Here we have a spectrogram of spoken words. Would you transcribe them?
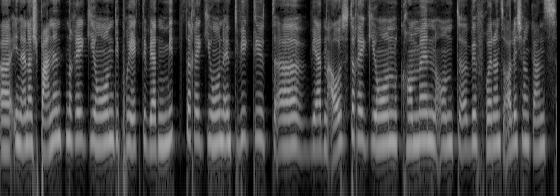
Äh, in einer spannenden Region, die Projekte werden mit der Region entwickelt, äh, werden aus der Region kommen und äh, wir freuen uns alle schon ganz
